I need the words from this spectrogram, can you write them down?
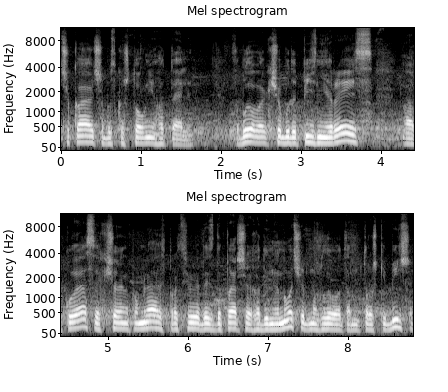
чекаючи безкоштовні готелі. Особливо, якщо буде пізній рейс, а КУС, якщо я не помиляюсь, працює десь до першої години ночі, можливо, там трошки більше.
